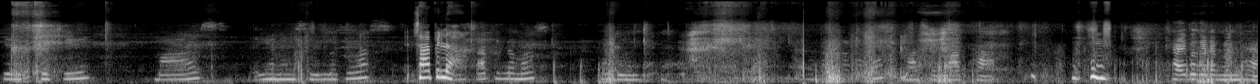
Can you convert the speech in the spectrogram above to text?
পেঁয়াজ কুচি মাছ এখানে আছে এগুলো কি মাছ? চাপিলা। কাপিলা মাছ। মাছের মাথা। খাইবে কেটা মিঠা?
